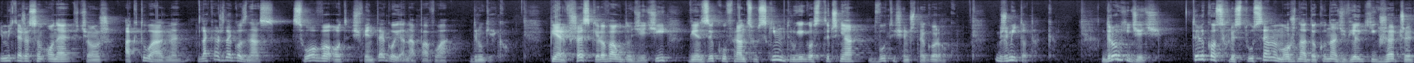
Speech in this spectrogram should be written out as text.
I myślę, że są one wciąż aktualne dla każdego z nas. Słowo od świętego Jana Pawła II. Pierwsze skierował do dzieci w języku francuskim 2 stycznia 2000 roku. Brzmi to tak. Drogi dzieci, tylko z Chrystusem można dokonać wielkich rzeczy,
